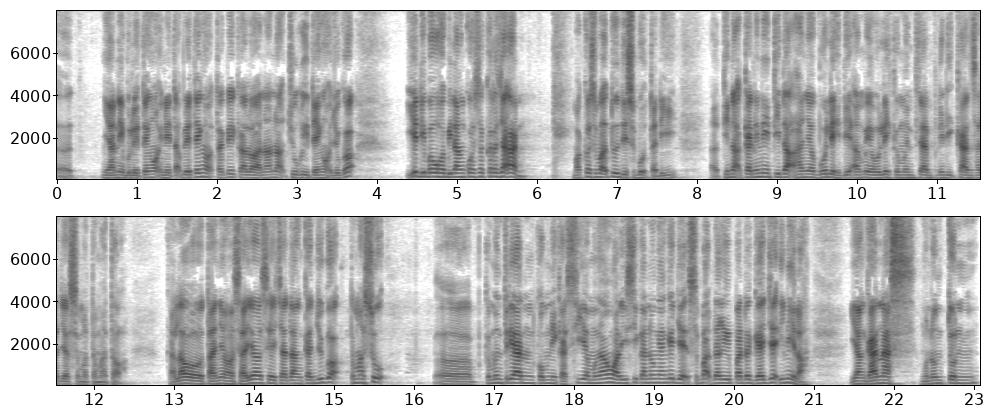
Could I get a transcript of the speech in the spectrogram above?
Uh, yang ni boleh tengok, ini tak boleh tengok. Tapi kalau anak-anak curi tengok juga, ia di bawah bidang kuasa kerajaan. Maka sebab tu disebut tadi, uh, tindakan ini tidak hanya boleh diambil oleh Kementerian Pendidikan saja semata-mata. Kalau tanya saya, saya cadangkan juga termasuk uh, Kementerian Komunikasi yang mengawal isi kandungan gadget. Sebab daripada gadget inilah, yang ganas menonton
